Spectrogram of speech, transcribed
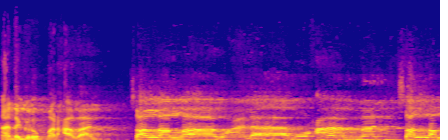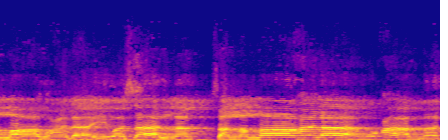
ada grup marhaban sallallahu ala Muhammad. Sallallahu alaihi wasallam. Sallallahu ala Muhammad.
